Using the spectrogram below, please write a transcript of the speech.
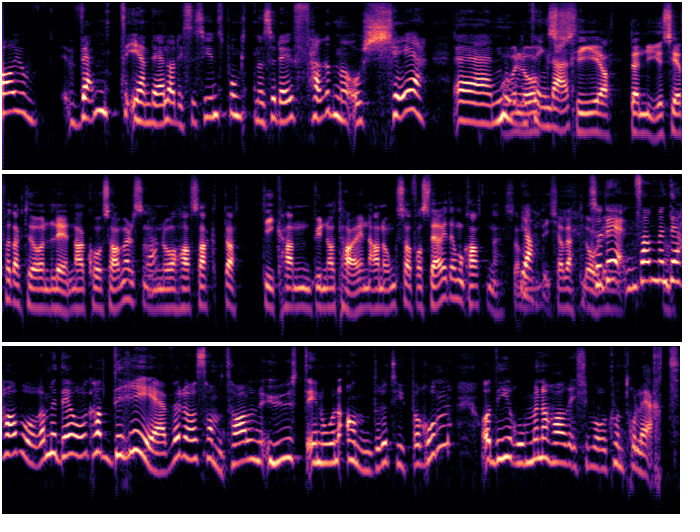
har jo vendt i en del av disse synspunktene, så det er i ferd med å skje eh, noen ting der. si at Den nye sjefredaktøren Lena K. Samuelsen Ja. nå har sagt at de kan begynne å ta inn annonser for Sverigedemokraterna, som Ja. ikke har vært lovlig. det, sant, men det har vært, men det òg har drevet da, samtalen ut i noen andre typer rom, og de rommene har ikke vært kontrollert.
